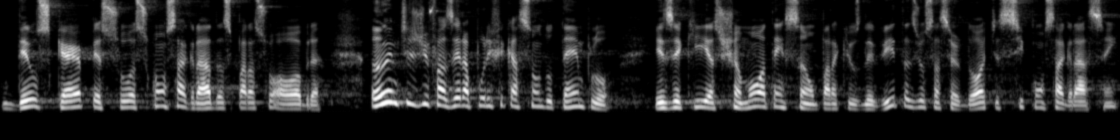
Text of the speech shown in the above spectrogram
Deus quer pessoas consagradas para a sua obra. Antes de fazer a purificação do templo, Ezequias chamou a atenção para que os levitas e os sacerdotes se consagrassem.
